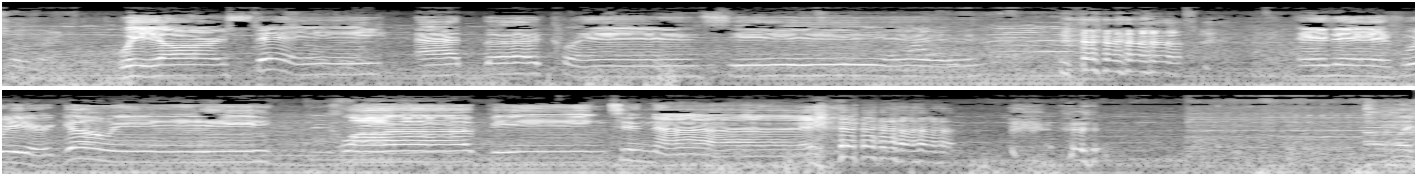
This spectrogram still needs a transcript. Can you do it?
Children. We are staying at the Clancy. and if we are going clubbing tonight. Like,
